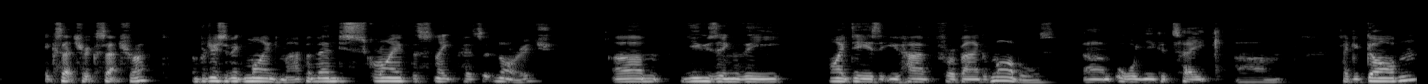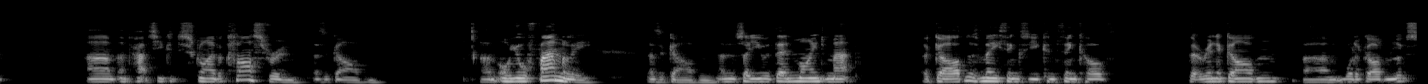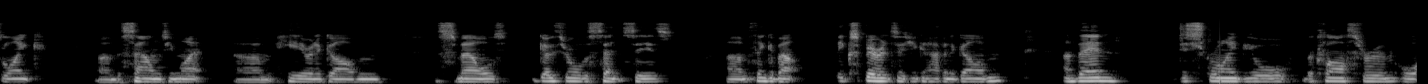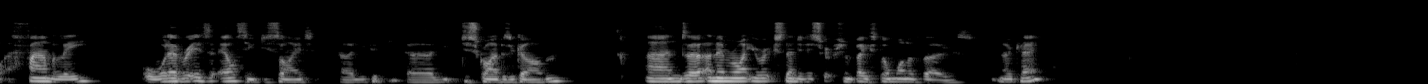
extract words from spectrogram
etc., etc., and produce a big mind map, and then describe the snake pit at Norwich um, using the ideas that you have for a bag of marbles. Um, or you could take um, take a garden, um, and perhaps you could describe a classroom as a garden um, or your family as a garden. And so you would then mind map a garden. There's many things you can think of that are in a garden, um, what a garden looks like, um, the sounds you might um, hear in a garden, the smells, go through all the senses, um, think about experiences you can have in a garden, and then describe your the classroom or a family or whatever it is else you decide uh, you could uh, describe as a garden and, uh, and then write your extended description based on one of those. Okay.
